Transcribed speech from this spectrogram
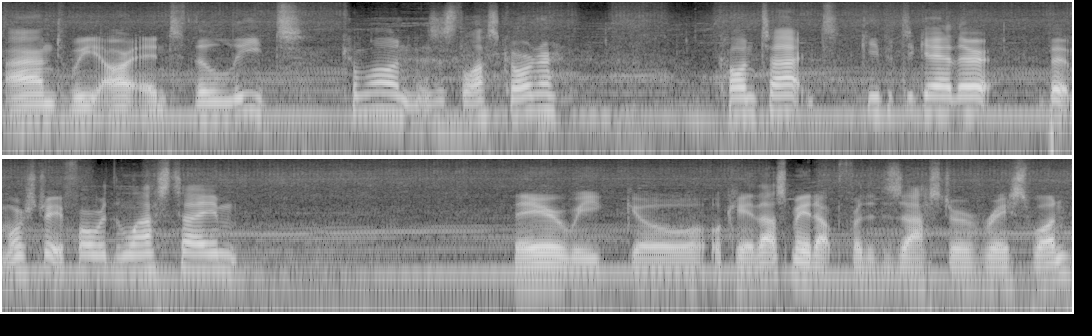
And we are into the lead. Come on, is this the last corner? Contact, keep it together. A bit more straightforward than last time. There we go. Okay, that's made up for the disaster of race one.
